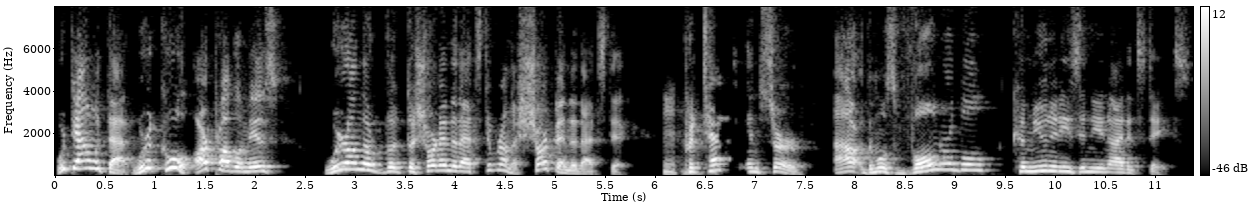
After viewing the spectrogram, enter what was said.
we're down with that. We're cool. Our problem is we're on the, the, the short end of that stick. We're on the sharp end of that stick. Mm-hmm. Protect and serve our the most vulnerable communities in the United States,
